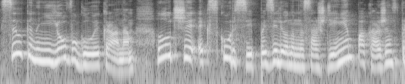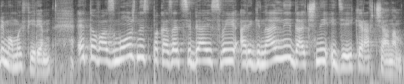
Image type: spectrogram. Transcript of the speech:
Ссылка на нее в углу экрана. Лучшие экскурсии по зеленым насаждениям покажем в прямом эфире. Это возможность показать себя и свои оригинальные дачные идеи кировчанам.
